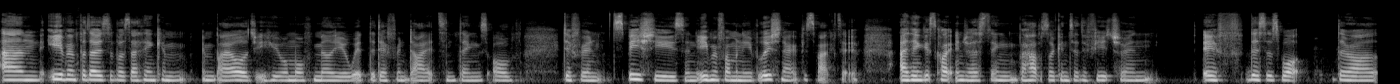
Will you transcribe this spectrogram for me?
And even for those of us i think in, in biology who are more familiar with the different diets and things of different species and even from an evolutionary perspective i think it's quite interesting perhaps look into the future and if this is what there are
